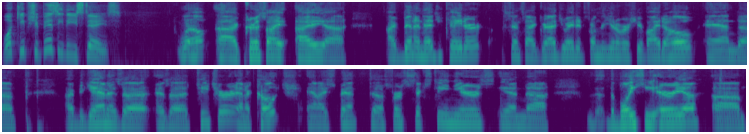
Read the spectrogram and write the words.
what keeps you busy these days? Well, uh, Chris, I I uh, I've been an educator since I graduated from the University of Idaho, and uh, I began as a as a teacher and a coach, and I spent the first 16 years in uh, the, the, Boise area, um,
